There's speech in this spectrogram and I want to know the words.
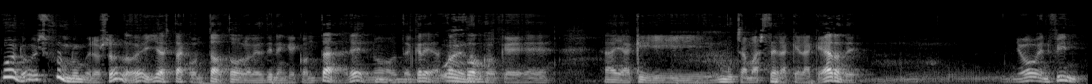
Bueno, es un número solo, ¿eh? Ya está contado todo lo que tienen que contar, ¿eh? No te creas tampoco que hay aquí mucha más cera que la que arde. Yo, en fin,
